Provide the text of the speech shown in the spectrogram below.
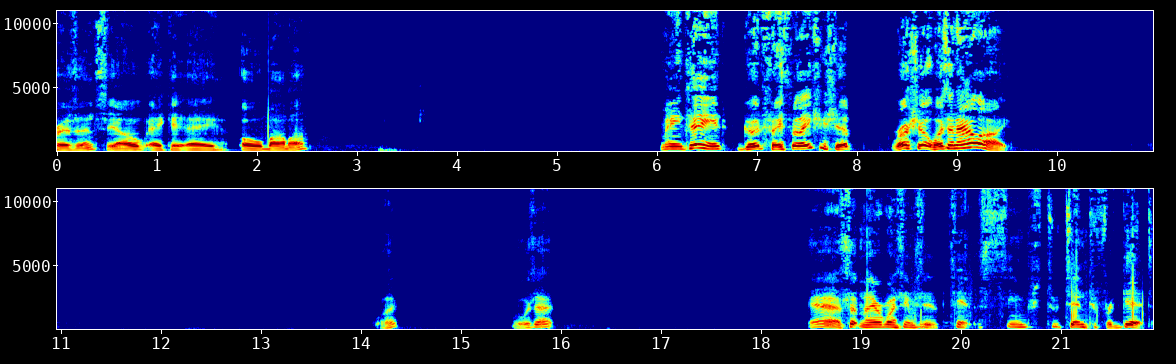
presidents, you know, aka Obama, maintained good faith relationship. Russia was an ally. What? What was that? Yeah, something everyone seems to seems to tend to forget.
